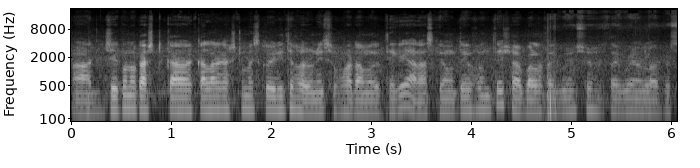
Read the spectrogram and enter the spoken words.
আর যে কোনো কাস্ট কালার কাস্টমাইজ করে নিতে পারবেন এই সোফাটা আমাদের থেকে। আর আজকের মতো এই ফোনতে সবাই ভালো থাকবেন, সুস্থ থাকবেন। আল্লাহ হাফেজ।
